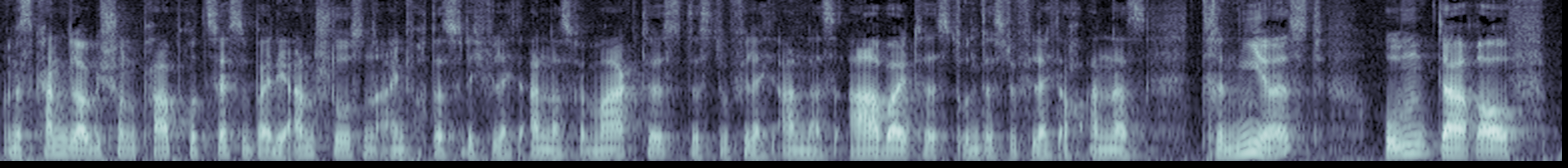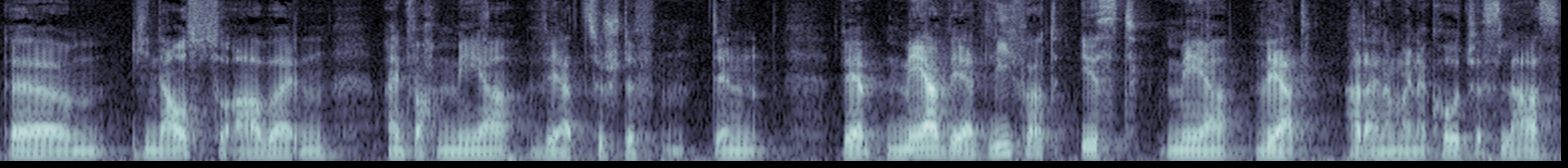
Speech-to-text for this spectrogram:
und das kann, glaube ich, schon ein paar Prozesse bei dir anstoßen. Einfach, dass du dich vielleicht anders vermarktest, dass du vielleicht anders arbeitest und dass du vielleicht auch anders trainierst, um darauf ähm, hinauszuarbeiten, einfach mehr Wert zu stiften. Denn wer mehr Wert liefert, ist mehr wert, hat einer meiner Coaches, Lars,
